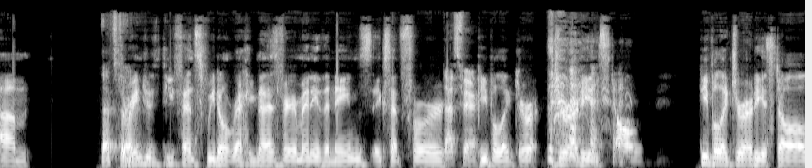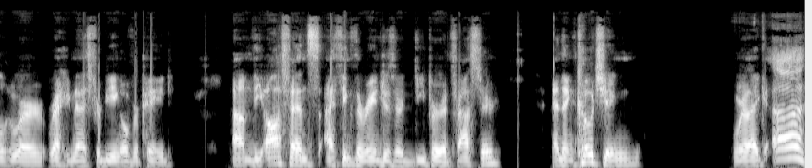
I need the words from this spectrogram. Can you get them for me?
Um, That's the fair. Rangers defense, we don't recognize very many of the names except for that's fair. people like Ger- Girardi and Staal. People like Girardi and Staal who are recognized for being overpaid. Um, the offense, I think the Rangers are deeper and faster. And then coaching, we're like, uh,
